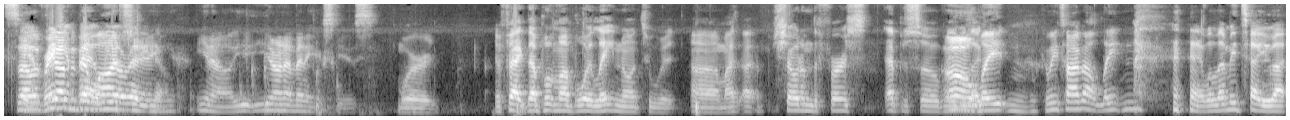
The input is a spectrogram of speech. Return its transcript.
So Yeah, if Breaking you haven't Bad, been watching, know. you know, you, you don't have any excuse. Word. In fact, I put my boy Leighton onto it. Um, I, I showed him the first episode. Oh, like- Leighton. Can we talk about Leighton? well, let me tell you, I,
